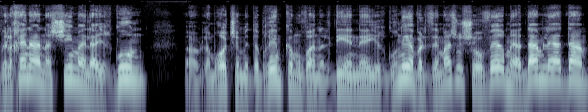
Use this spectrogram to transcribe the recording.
ולכן האנשים האלה, הארגון, למרות שמדברים כמובן על DNA ארגוני, אבל זה משהו שעובר מאדם לאדם.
